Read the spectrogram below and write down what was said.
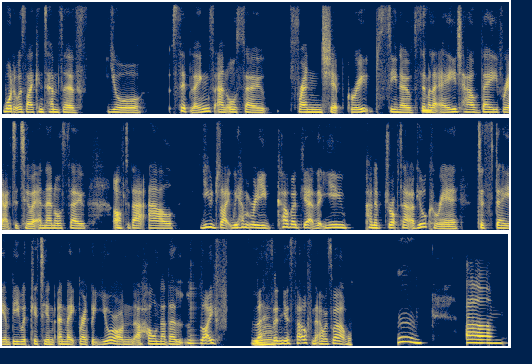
what it was like in terms of your siblings and also friendship groups, you know, of similar age, how they've reacted to it. And then also after that, Al, you'd like we haven't really covered yet that you kind of dropped out of your career to stay and be with Kitty and, and make bread, but you're on a whole nother life Mhm. lesson yourself now as well. Mm. Um,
